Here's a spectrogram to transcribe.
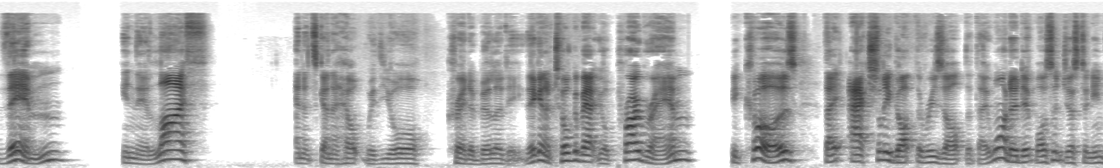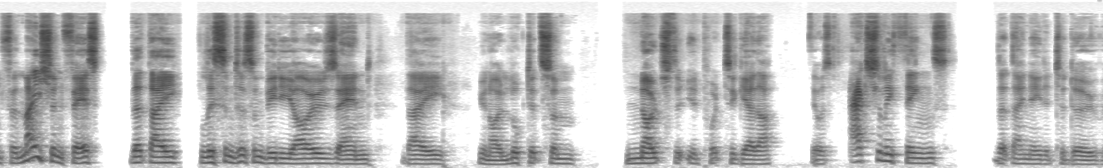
them in their life and it's going to help with your credibility. They're going to talk about your program because they actually got the result that they wanted. It wasn't just an information fest that they listened to some videos and they, you know, looked at some notes that you'd put together. There was actually things that they needed to do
